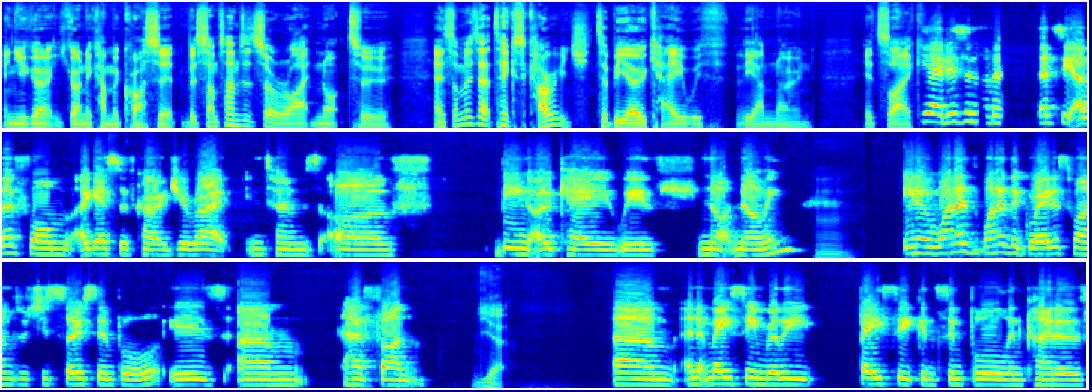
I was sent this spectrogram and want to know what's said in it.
and you're going, you're going to come across it. But sometimes it's all right not to. And sometimes that takes courage to be okay with the unknown. It's like. Yeah, it is another. That's the other form, I guess, of courage. You're right in terms of being okay with not knowing. Mm. You know, one of one of the greatest ones, which is so simple, is um, have fun. Yeah. Um, and it may seem really basic and simple and kind of.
